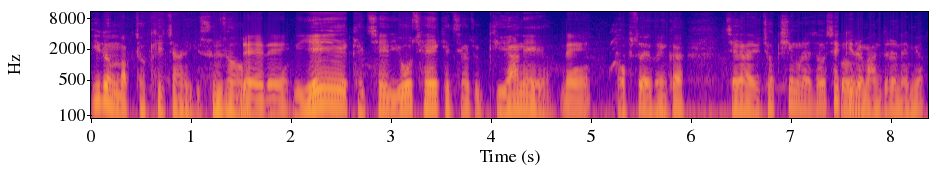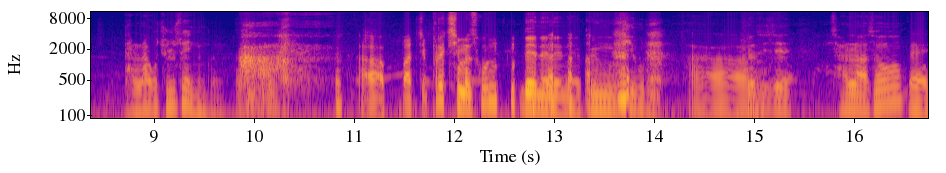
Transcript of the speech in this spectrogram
이름 막 적혀 있잖아요. 이게 순서. 네네. 얘 개체, 요 새 개체가 좀 귀한 애예요. 네. 없어요. 그러니까 제가 나중에 적심을 해서 새끼를 음. 만들어내면 달라고 줄 서 있는 거예요. 아, 아 마치 프렉 치면 손? 네네네네. 그런 식으로. 아, 그래서 이제 잘라서 네,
